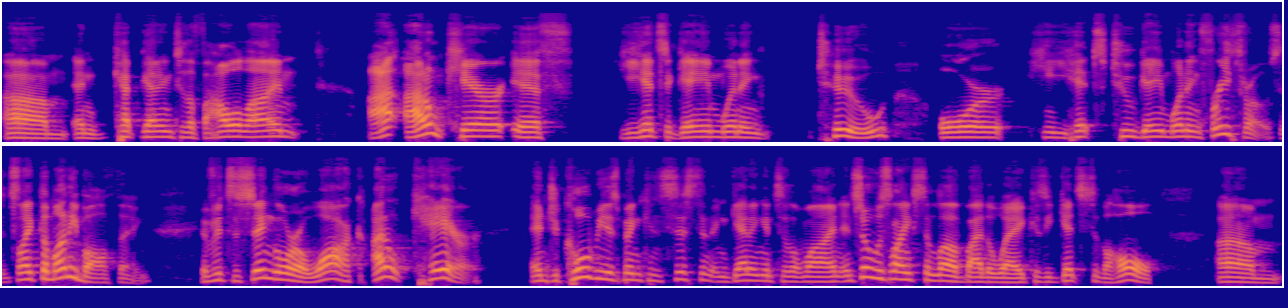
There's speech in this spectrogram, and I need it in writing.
um, and kept getting to the foul line. I, I don't care if he hits a game winning two or he hits two game winning free throws. It's like the money ball thing. If it's a single or a walk, I don't care. And Ja'Kobe has been consistent in getting into the line. And so was Langston Love, by the way, because he gets to the hole. Um,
